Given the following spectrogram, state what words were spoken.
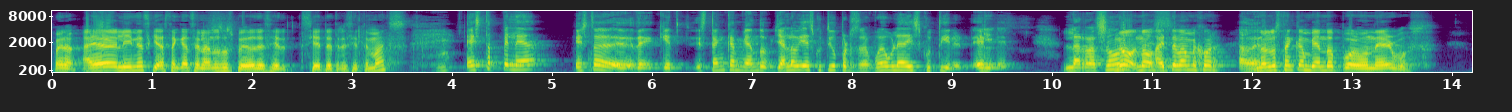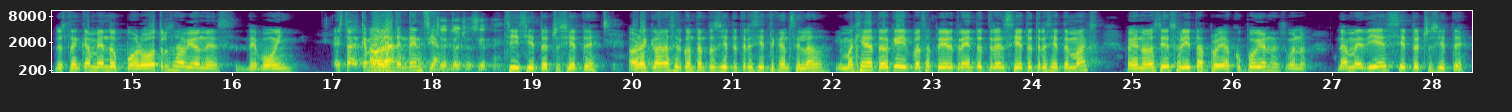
bueno, hay aerolíneas que ya están cancelando sus pedidos de 737 MAX. Esta pelea, esta de, de que están cambiando, ya lo había discutido, pero se la voy a volver a discutir. El- el- la razón. No, no, es- ahí te va mejor. A ver. No lo están cambiando por un Airbus. Lo están cambiando por otros aviones de Boeing. Está cambiando Ahora- la tendencia. 787. Sí, 787. Ahora, ¿qué van a hacer con tantos 737 cancelados? Imagínate, ok, vas a pedir 30 737 MAX. Oye, no los tienes ahorita, pero ya ocupo aviones. Bueno, dame 10 787.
